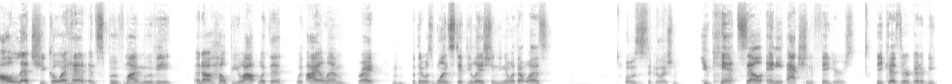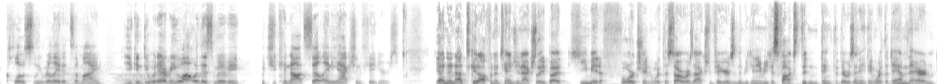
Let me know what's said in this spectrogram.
"I'll let you go ahead and spoof my movie, and I'll help you out with it with ILM, right?" Mhm. But there was one stipulation. Do you know what that was? what was the stipulation? You can't sell any action figures because they're going to be closely related to mine. You can do whatever you want with this movie, but you cannot sell any action figures. Yeah, and not to get off on a tangent, actually, but he made a fortune with the Star Wars action figures in the beginning because Fox didn't think that there was anything worth a damn there, and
